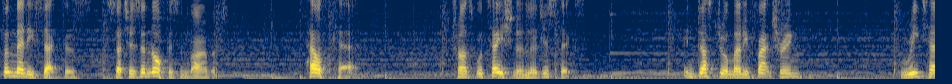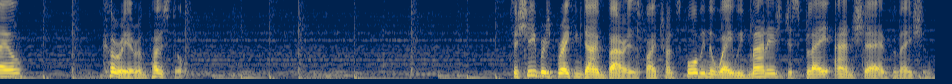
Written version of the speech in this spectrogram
for many sectors, such as an office environment, healthcare, transportation and logistics, industrial manufacturing, retail, courier and postal. Toshiba is breaking down barriers by transforming the way we manage, display and share information.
